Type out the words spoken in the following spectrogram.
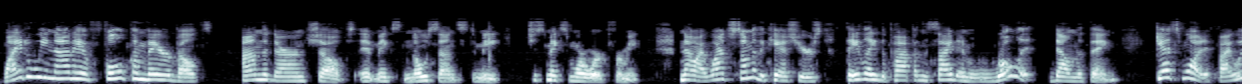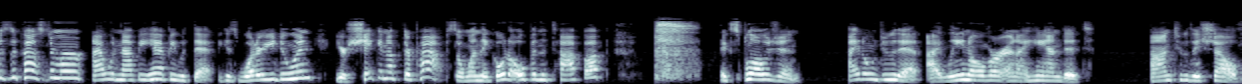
Why do we not have full conveyor belts on the darn shelves? It makes no sense to me. It just makes more work for me. Now, I watch some of the cashiers, they lay the pop on the side and roll it down the thing. Guess what? If I was the customer, I would not be happy with that because what are you doing? You're shaking up their pop. So when they go to open the top up, explosion. I don't do that. I lean over and I hand it onto the shelf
